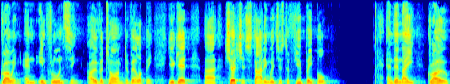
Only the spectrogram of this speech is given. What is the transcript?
growing and influencing over time, developing. You get uh, churches starting with just a few people and then they grow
